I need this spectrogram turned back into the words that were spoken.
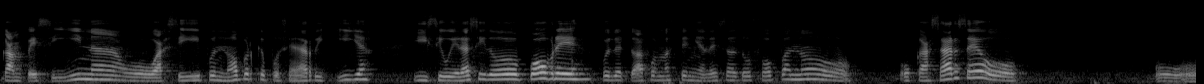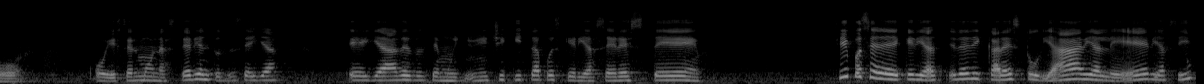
campesina o así, pues no, porque pues era riquilla. Y si hubiera sido pobre, pues de todas formas tenía de esas dos sopas, ¿no? O, casarse o, o, irse al monasterio. Entonces ella, ella desde muy, chiquita pues quería hacer este, sí, pues se quería dedicar a estudiar y a leer y así.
